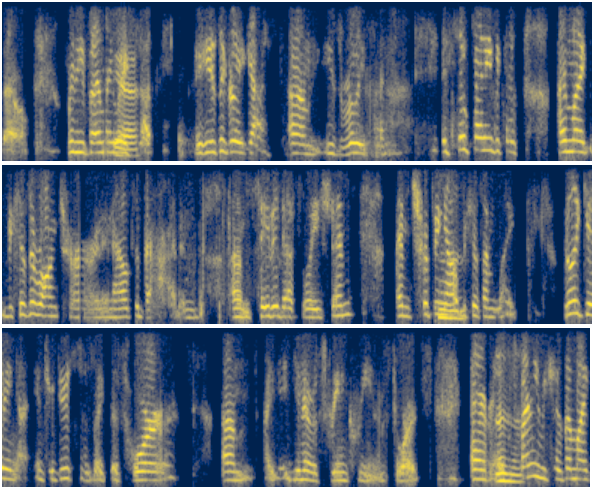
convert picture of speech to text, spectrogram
though. When he finally Yeah. wakes up, he's a great guest. Um, he's really funny. It's so funny because I'm like because of Wrong Turn and House of Bad and um State of Desolation, I'm tripping out Mhm. because I'm like really getting introduced as like this horror um I you know, scream queen of sorts. And Mhm. it's funny because I'm like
